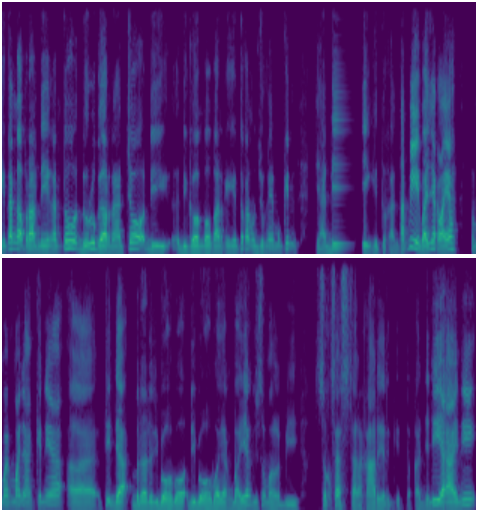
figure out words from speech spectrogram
kita nggak pernah diingat tuh dulu Garnacho di digonggongkan kayak gitu kan ujungnya mungkin jadi gitu kan. Tapi banyak lah ya teman-temannya akhirnya uh, tidak berada di bawah di bawah bayang-bayang justru malah lebih sukses secara karir gitu kan. Jadi ya ini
